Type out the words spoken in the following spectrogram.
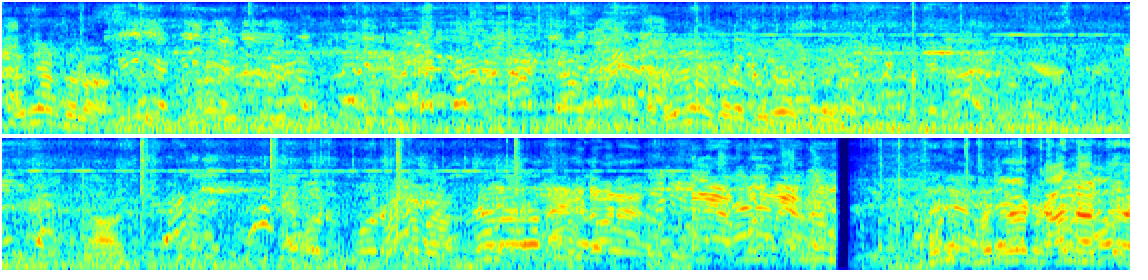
பெரியார் சாரா பெரியார் சாரா. பெரியார் சரியா சரியா கால் அடிச்சு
